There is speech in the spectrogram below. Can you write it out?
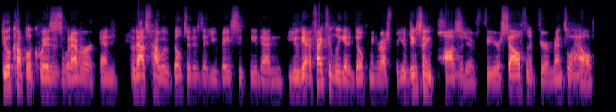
do a couple of quizzes, whatever. And that's how we built it is that you basically then you get effectively get a dopamine rush, but you're doing something positive for yourself and for your mental health.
